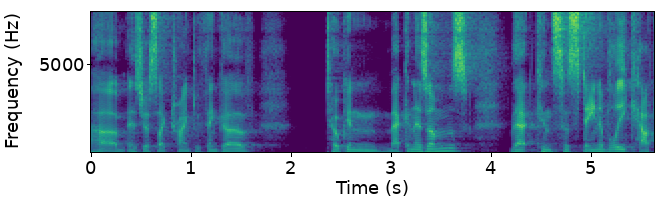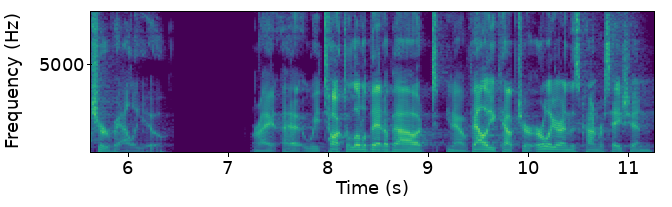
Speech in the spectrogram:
Um, is just like trying to think of token mechanisms that can sustainably capture value right? Uh, we talked a little bit about you know value capture earlier in this conversation.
